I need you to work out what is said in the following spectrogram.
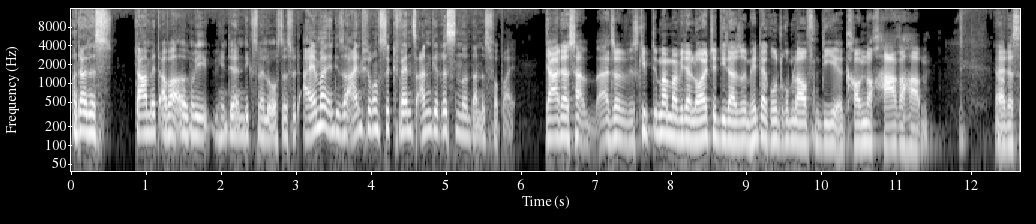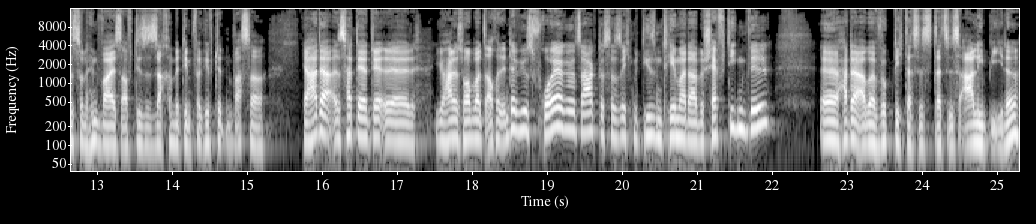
Und dann ist damit aber irgendwie hinterher nichts mehr los. Das wird einmal in dieser Einführungssequenz angerissen und dann ist vorbei. Ja, das also es gibt immer mal wieder Leute, die da so im Hintergrund rumlaufen, die äh, kaum noch Haare haben. Ja. Äh, das ist so ein Hinweis auf diese Sache mit dem vergifteten Wasser. Ja, hat er, das hat der äh, Johannes Roberts auch in Interviews vorher gesagt, dass er sich mit diesem Thema da beschäftigen will. Äh, hat er aber wirklich, das ist, das ist Alibi, ne?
